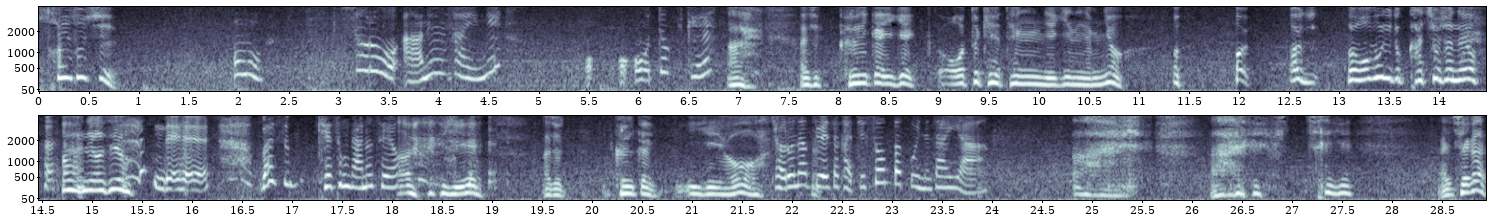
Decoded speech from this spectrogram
아, 서인선 씨. 어머 서로 아는 사이니? 어, 어, 어떻게? 아, 아니, 그러니까 이게 어떻게 된 얘기냐면요. 어, 어, 아, 저, 어, 어머니도 같이 오셨네요. 아, 안녕하세요. 네. 말씀 계속 나누세요. 아, 예. 아, 저, 그러니까 이게요. 결혼학교에서 같이 수업 받고 있는 사이야. 아, 아, 참, 이게. 아, 제가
